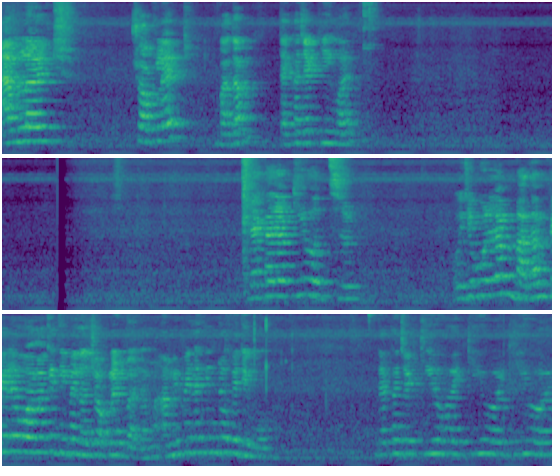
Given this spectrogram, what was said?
অ্যামলয়েড চকলেট বাদাম। দেখা যাক কি হয়। দেখা যাক কি হচ্ছে। ওই যে বললাম বাদাম পেলে ও আমাকে দিবে না চকলেট বাদাম। আমি পেলে কিন্তু ওকে দিব। দেখা যাক কি হয় কি হয় কি হয়।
